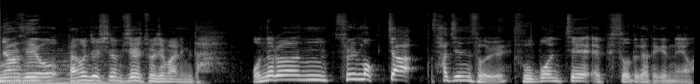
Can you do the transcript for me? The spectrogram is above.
안녕하세요. 당원조 실험실의 조재만입니다. 오늘은 술 먹자 사진술 두 번째 에피소드가 되겠네요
